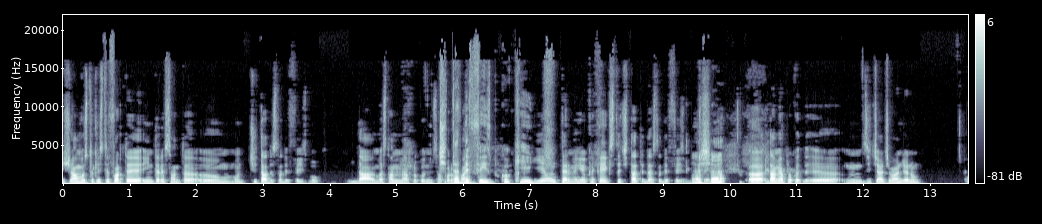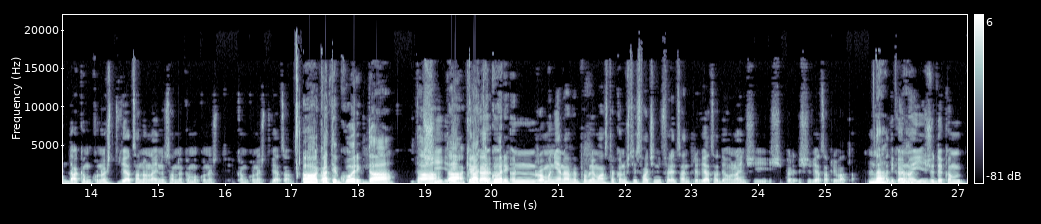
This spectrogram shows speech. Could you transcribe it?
Și am văzut o chestie foarte interesantă, um, un citat ăsta de Facebook. Da, asta mi-a plăcut, mi s-a părut Citat fain. de Facebook, ok. E un termen. Eu cred că există citate de asta de Facebook. știi? Așa. Uh, dar mi-a plăcut. Uh, îmi zicea ceva în genul. Dacă îmi cunoști viața în online, nu înseamnă că mă cunoști, că îmi cunoști viața. Ah, privat. categoric, da. Da, și da, cred categoric. Că în România noi avem problema asta că nu știi să facem diferența între viața de online și, și, per- și viața privată. Da, Adică da. noi judecăm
